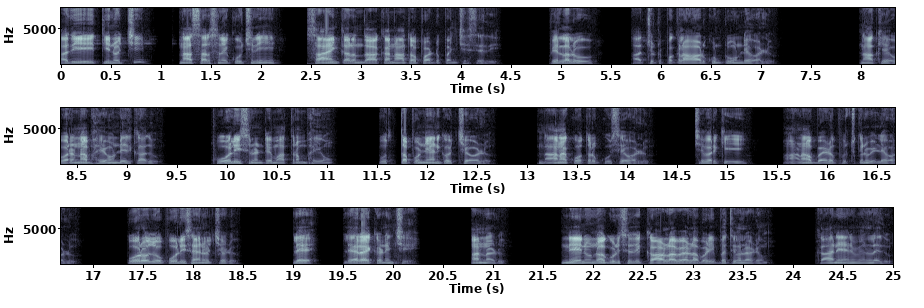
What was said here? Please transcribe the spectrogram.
అది తినొచ్చి నా సరసన కూర్చుని సాయంకాలం దాకా నాతో పాటు పనిచేసేది. పిల్లలు ఆ చుట్టుపక్కల ఆడుకుంటూ ఉండేవాళ్ళు. నాకు ఎవరన్నా భయం ఉండేది కాదు. పోలీసులంటే మాత్రం భయం. ఉత్త పుణ్యానికి వచ్చేవాళ్ళు. నానా కోతలు కూసేవాళ్ళు. చివరికి ఆణాబేడ పుచ్చుకుని వెళ్ళేవాళ్ళు. ఓ రోజు ఓ పోలీస్ ఆయన వచ్చాడు. లే లేరా ఇక్కడి నుంచి అన్నాడు. నేను నా గుడిసేది కాళ్ళ వేళబడి బతిమలాడాం. కానీ ఆయన వినలేదు.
